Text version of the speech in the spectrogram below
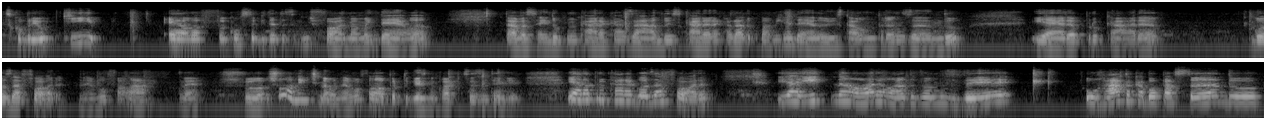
descobriu que ela foi concebida da seguinte forma: a mãe dela tava saindo com um cara casado, esse cara era casado com uma amiga dela, eles estavam transando e era pro cara gozar fora, né? Vou falar, né? Chulamente não, né? Vou falar o português no quarto pra vocês entenderem. E era pro cara gozar fora. E aí, na hora lá do vamos ver, o rato acabou passando,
